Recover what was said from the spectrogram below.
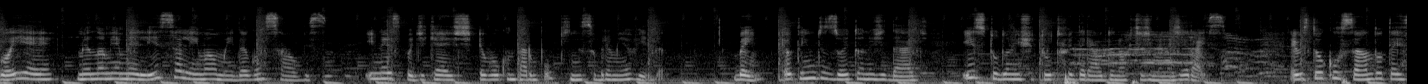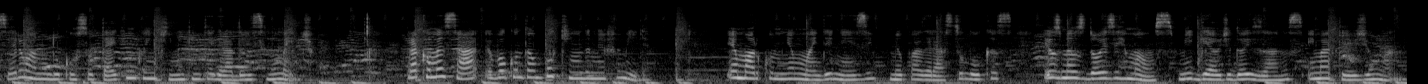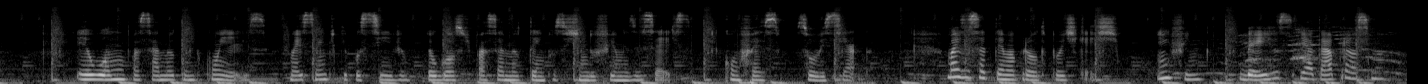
Oiê, meu nome é Melissa Lima Almeida Gonçalves e nesse podcast eu vou contar um pouquinho sobre a minha vida. Bem, eu tenho 18 anos de idade e estudo no Instituto Federal do Norte de Minas Gerais. Eu estou cursando o terceiro ano do curso técnico em Química integrado ao ensino médio. Para começar, eu vou contar um pouquinho da minha família. Eu moro com minha mãe Denise, meu padrasto Lucas e os meus dois irmãos, Miguel de 2 anos e Mateus de 1 um ano. Eu amo passar meu tempo com eles, mas sempre que possível eu gosto de passar meu tempo assistindo filmes e séries. Confesso, sou viciada. Mas isso é tema para outro podcast. Enfim, beijos e até a próxima!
